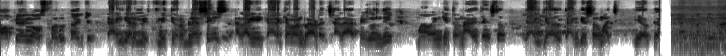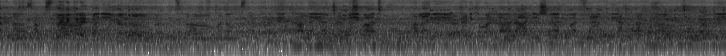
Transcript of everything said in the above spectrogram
ఆప్యాయంగా వస్తారు. Thank you thank you with your blessings అలాగే ఈ కార్యక్రమం రావడం చాలా హ్యాపీగా ఉంది. మా వెంకీతో నాకు తెలుసు. Thank you all thank you so much ఈ యొక్క చెన్నై వారు అలాగే కడికమండ రాజేష్ గారు వారి ఫ్యామిలీ అంతా కూడా ఈ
